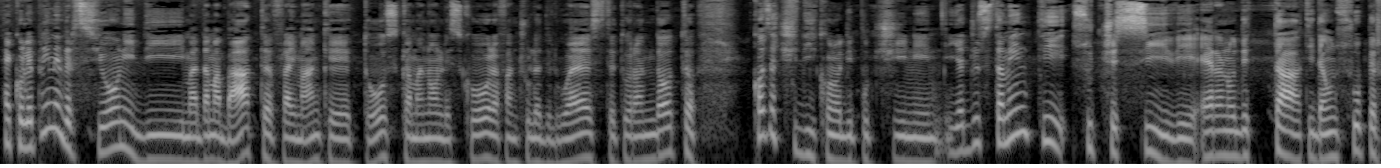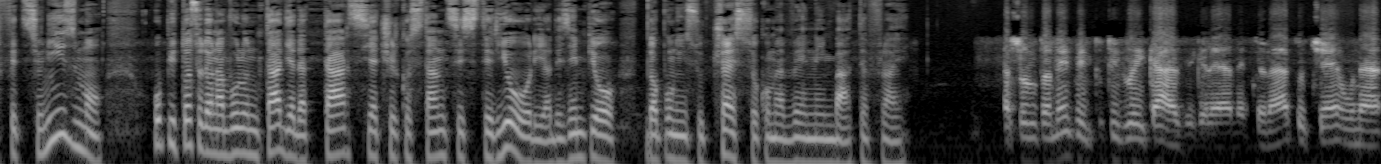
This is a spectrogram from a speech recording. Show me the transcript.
Ecco, le prime versioni di Madama Butterfly, ma anche Tosca, Manon Lescaut, La fanciulla del West, Turandot, cosa ci dicono di Puccini? Gli aggiustamenti successivi erano dettati da un suo perfezionismo o piuttosto da una volontà di adattarsi a circostanze esteriori, ad esempio dopo un insuccesso come avvenne in Butterfly? Assolutamente in tutti e due i casi che lei ha menzionato c'è una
